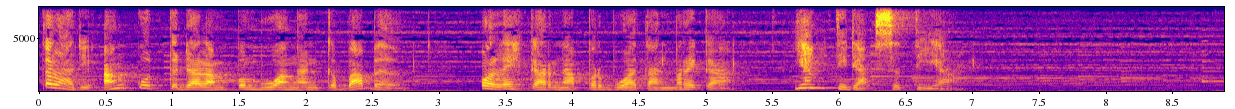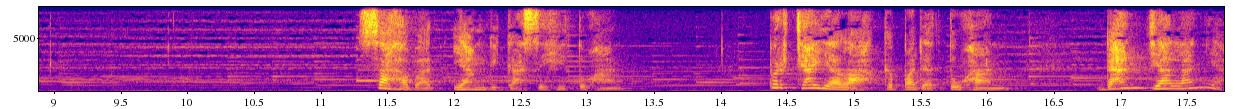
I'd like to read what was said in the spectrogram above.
telah diangkut ke dalam pembuangan ke Babel oleh karena perbuatan mereka yang tidak setia. Sahabat yang dikasihi Tuhan, percayalah kepada Tuhan dan jalannya.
